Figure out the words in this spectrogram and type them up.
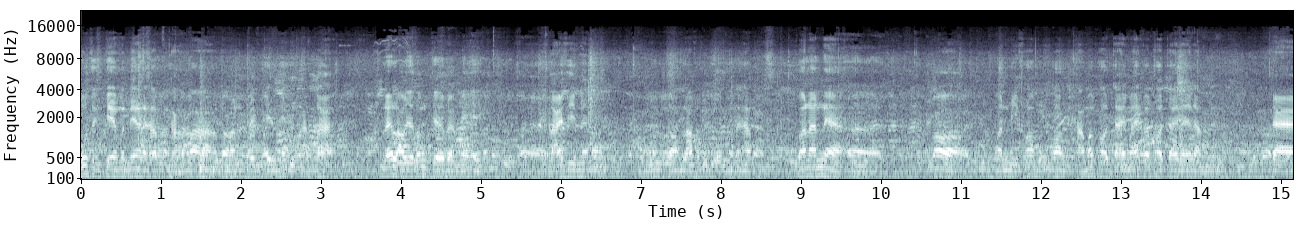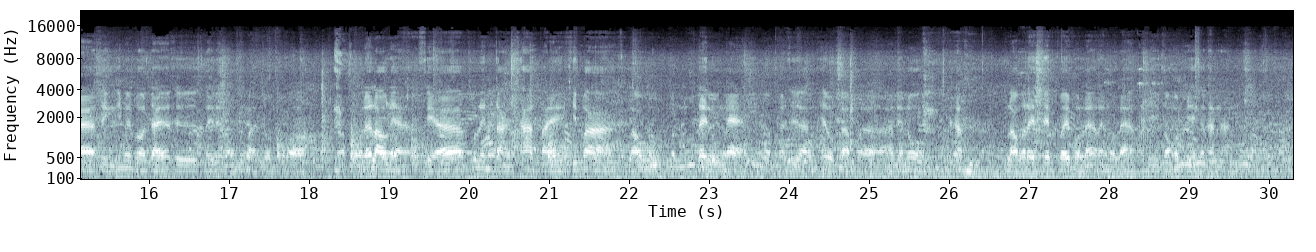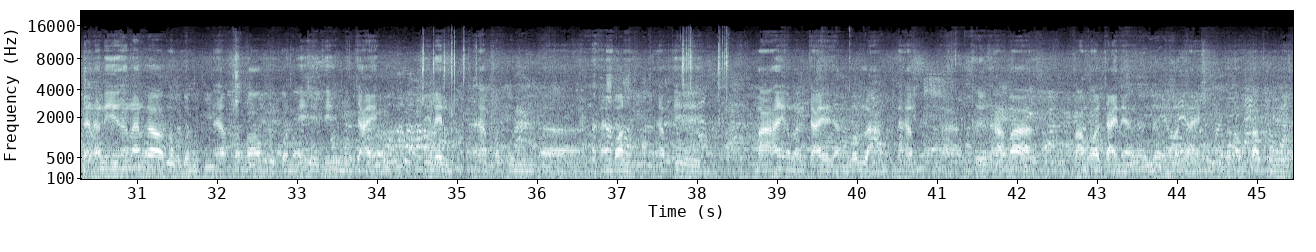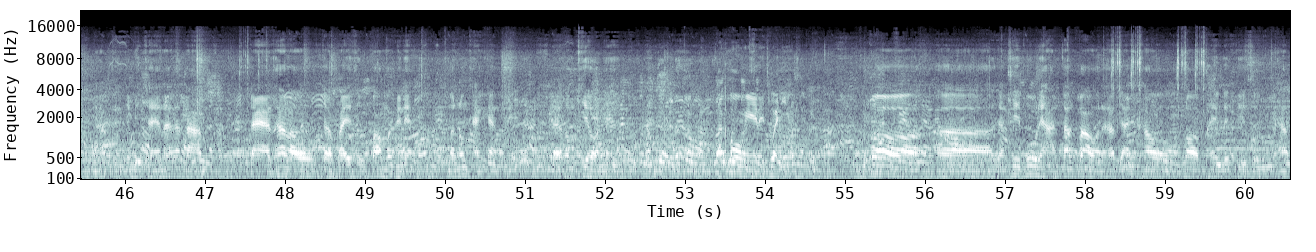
พูดถึงเกมวันนี้นะครับถามว่ามันเป็นเกมที่ดุดันมากและเราจะต้องเจอแบบนี้อีกหลายทีมแน่นอนผมยอมรับตรงนะครับ เพราะนั้นเนี่ยก็มันมีข้อบกพร่อง ถามว่าพอใจไหมก็พอใจในระดับหนึ่งแต่สิ่งที่ไม่พอใจก็คือในเรื่องของจังหวะจบพอ และเราเนี่ยเสียผู้เล่นต่างชาติไปคิดว่าเราได้ลงแน่ก็คืออันเทลกับอาร์เดโนนะครับเราก็ได้เซตไว้หมดแล้วอะไรหมดแล้วพอดีต้องมาเปลี่ยนกระทันหันแต่ทั้งนี้ทั้งนั้นก็ขอบคุณนะครับน้องๆทุกคนที่ที่มีใจที่เล่นนะครับขอบคุณแฟนบอลนะครับที่ มาให้กำลังใจอย่างล้นหลามนะครับอ่าคือถามว่าความพอใจเนี่ยผมเรื่องพอใจก็ต้องปรับปรุงอีกนะครับถึงจะมีชัยชนะก็ตาม แต่ถ้าเราจะไปสู่เป้าหมายเนี่ยมันต้องแข็งแกร่งกว่านี้และต้องเที่ยวกว่านี้อีกตั้งเป้าไงในถ้วยนี้ครับก็เอ่ออย่างที่ผู้บริหารตั้งเป้านะครับอยากจะเข้ารอบให้ลึกที่สุดนะครับ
